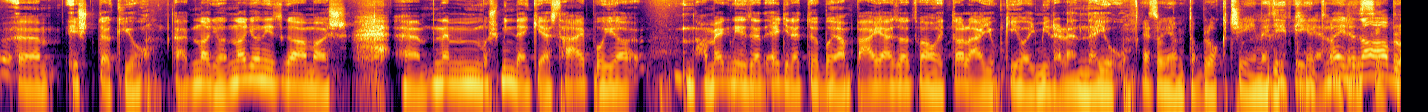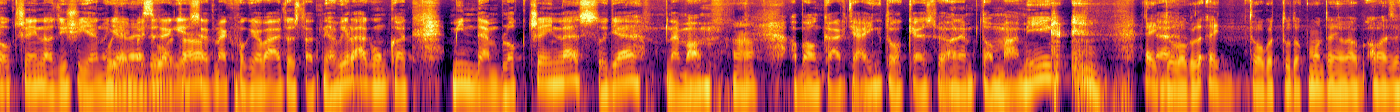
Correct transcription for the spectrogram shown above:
és tök jó. Tehát nagyon, nagyon izgalmas, nem most mindenki ezt hype ha megnézed, egyre több olyan pályázat van, hogy találjuk ki, hogy mire lenne jó. Ez olyan, mint a blockchain egyébként. Igen, na és na, a blockchain az is ilyen, ugye, mert az egészet ha? meg fogja változtatni a világunkat, minden blockchain lesz, ugye, nem a, Aha. a bankkártyáinktól kezdve, a nem tudom már még, Egy, dolog, egy dolgot tudok mondani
